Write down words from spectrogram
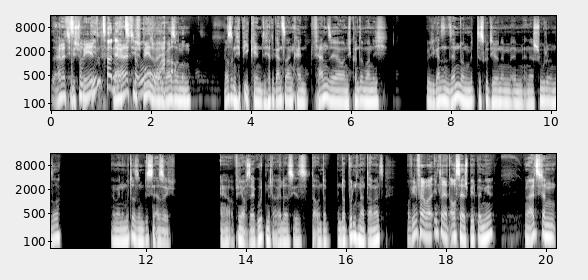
Relativ Zum spät. Internet? Ja, relativ Oh, spät, weil ich war so ein, ich war so ein Hippie-Kind. Ich hatte ganz lange keinen Fernseher und ich konnte immer nicht über die ganzen Sendungen mitdiskutieren im, im, in der Schule und so. Weil meine Mutter so ein bisschen, also ich, ja, finde ich auch sehr gut mittlerweile, dass sie es da unter, unterbunden hat damals. Auf jeden Fall war Internet auch sehr spät bei mir. Und als ich dann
